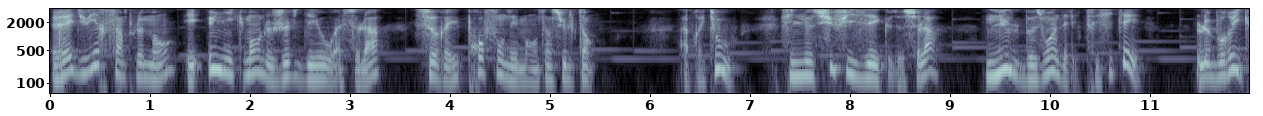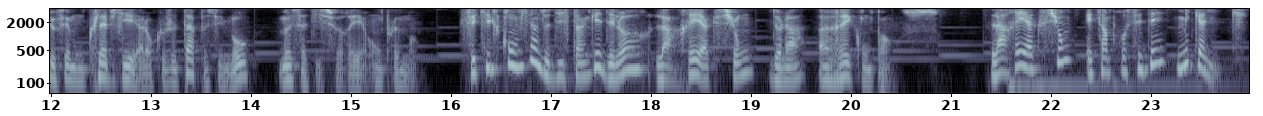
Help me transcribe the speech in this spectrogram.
réduire simplement et uniquement le jeu vidéo à cela serait profondément insultant. Après tout, s'il ne suffisait que de cela, nul besoin d'électricité. Le bruit que fait mon clavier alors que je tape ces mots me satisferait amplement. C'est qu'il convient de distinguer dès lors la réaction de la récompense. La réaction est un procédé mécanique,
